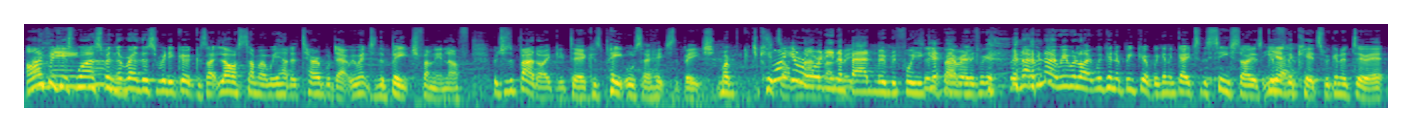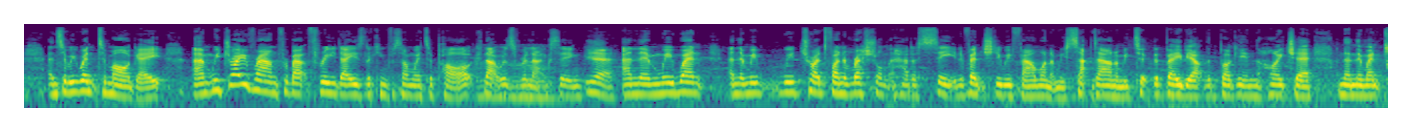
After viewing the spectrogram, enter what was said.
I, think it's mean, worse when the weather's really good because, like last summer, we had a terrible day. We went to the beach, funnily enough, which is a bad idea because Pete also hates the beach. My kids It's like you're already in a bad mood before you It's get there. mood before we But no, no, we were like, we're going to be good. We're going to go to the seaside. It's good Yeah. for the kids. We're going to do it. And so we went to Margate. Um, we drove round for about three days looking for somewhere to park. That was relaxing. Yeah. And then we went, and then we we tried to find a restaurant that had a seat, and eventually we found one, and we sat down and we took the baby out the buggy in the high chair, and then they went,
